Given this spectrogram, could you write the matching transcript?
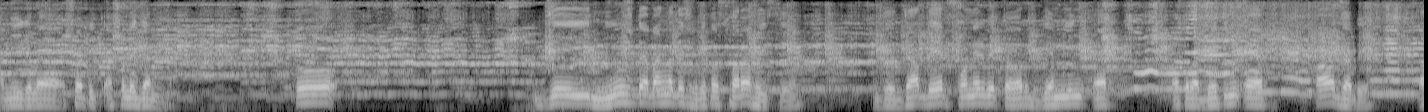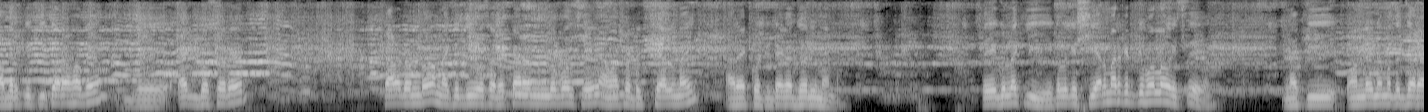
আমি এগুলা সঠিক আসলে জানি না। তো যেই নিউজটা বাংলাদেশের ভেতর ছড়া হয়েছে যে যাদের ফোনের ভেতর গেমলিং অ্যাপ অথবা বেটিং অ্যাপ পাওয়া যাবে, তাদেরকে কি করা হবে? যে এক বছরের কারাদণ্ড নাকি দুই বছরের কারাদণ্ড বলছে, আমার সঠিক খেয়াল নাই, আর এক কোটি টাকা জরিমানা। তো এগুলা কি? এগুলোকে শেয়ার মার্কেটকে বলা হয়েছে? নাকি অনলাইনের মধ্যে যারা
